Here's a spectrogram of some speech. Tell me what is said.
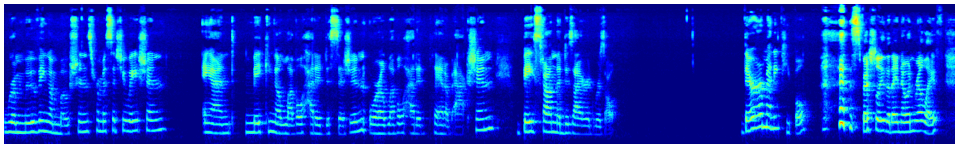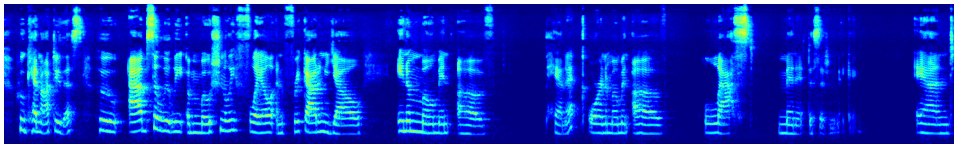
removing emotions from a situation and making a level headed decision or a level headed plan of action based on the desired result. There are many people, especially that I know in real life, who cannot do this, who absolutely emotionally flail and freak out and yell in a moment of panic or in a moment of last minute decision making. And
